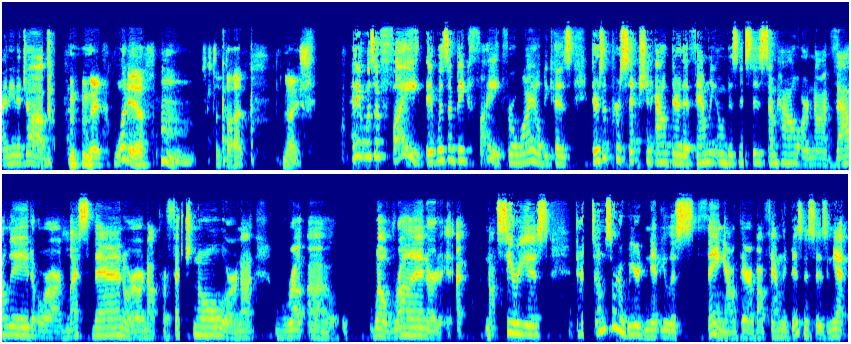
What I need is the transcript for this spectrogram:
I need a job." what if? Hmm, a thought. nice and it was a fight. It was a big fight for a while because there's a perception out there that family owned businesses somehow are not valid or are less than or are not professional or are not uh, well run or uh, not serious. There's some sort of weird nebulous thing out there about family businesses and yet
